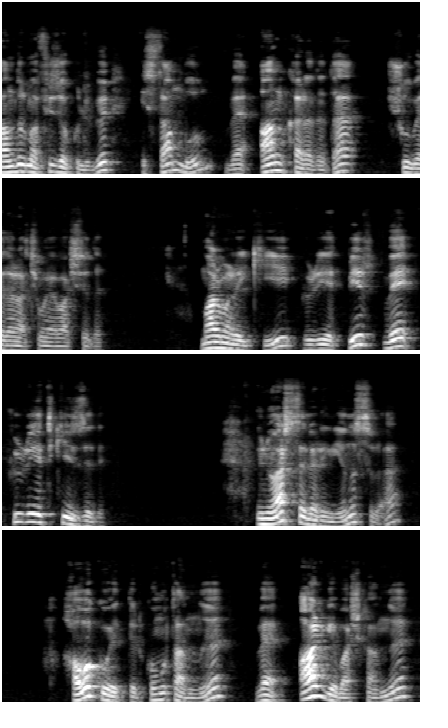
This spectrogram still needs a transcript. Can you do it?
Bandırma Füze Kulübü İstanbul ve Ankara'da da şubeler açmaya başladı. Marmara 2'yi Hürriyet 1 ve Hürriyet 2 izledi. Üniversitelerin yanı sıra Hava Kuvvetleri Komutanlığı ve ARGE Başkanlığı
